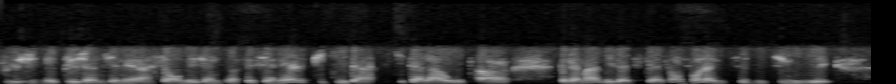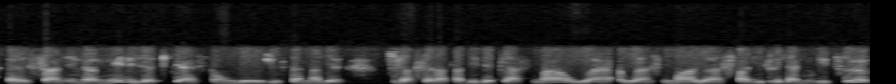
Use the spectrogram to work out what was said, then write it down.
plus, des plus jeunes générations, des jeunes professionnels, puis qui, qui est à la hauteur vraiment des applications qu'ils ont l'habitude d'utiliser, euh, sans les nommer, des applications de justement de qui leur servent à faire des déplacements ou à, à ce moment-là à se faire livrer de la nourriture.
